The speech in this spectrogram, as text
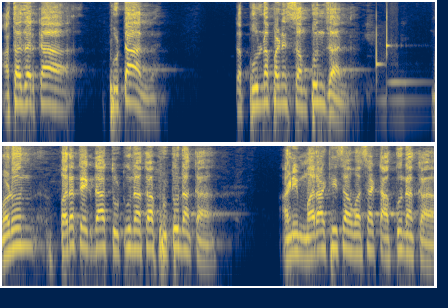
आता जर का फुटाल तर पूर्णपणे संपून जाल. म्हणून परत एकदा तुटू नका फुटू नका आणि मराठीचा वसा टाकू नका.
